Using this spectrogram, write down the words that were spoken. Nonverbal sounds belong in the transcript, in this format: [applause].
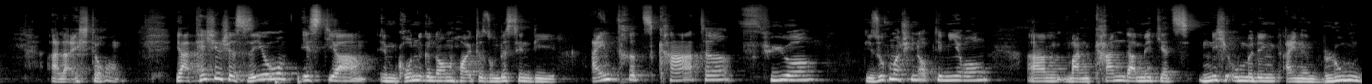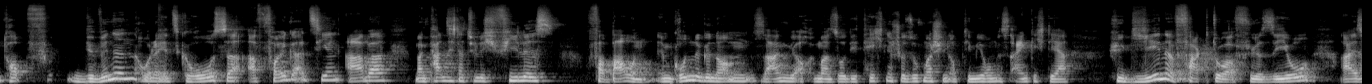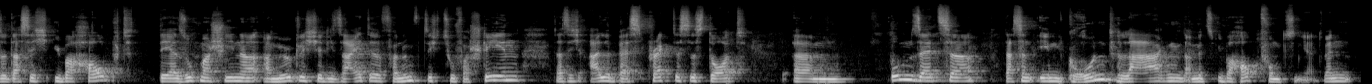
Erleichterung. Ja, technisches SEO ist ja im Grunde genommen heute so ein bisschen die Eintrittskarte für die Suchmaschinenoptimierung. Ähm, man kann damit jetzt nicht unbedingt einen Blumentopf gewinnen oder jetzt große Erfolge erzielen, aber man kann sich natürlich vieles verbauen. Im Grunde genommen sagen wir auch immer so, die technische Suchmaschinenoptimierung ist eigentlich der Hygienefaktor für SEO, also dass ich überhaupt der Suchmaschine ermögliche, die Seite vernünftig zu verstehen, dass ich alle Best Practices dort ähm, umsetze. Das sind eben Grundlagen, damit es überhaupt funktioniert. Wenn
